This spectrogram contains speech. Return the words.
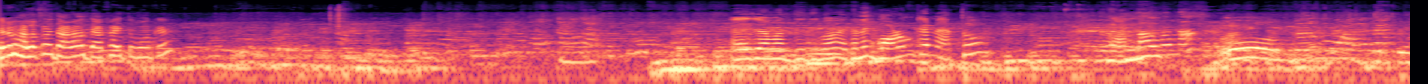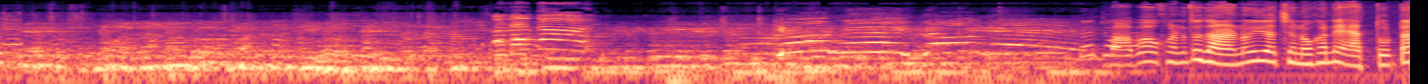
এটা ভালো করে দাঁড়াও দেখাই তোমাকে। এই যে আমার দিদিমা এখানে গরম কেন এত? রান্না হলো না? ও। বাবা ওখানে তো দাঁড়ানোই যাচ্ছেন ওখানে এতটা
